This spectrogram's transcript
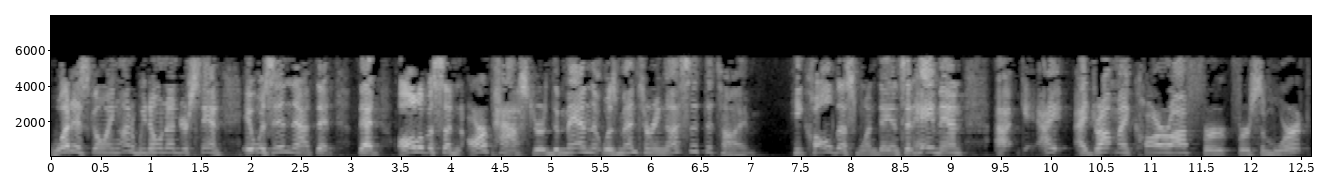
what is going on? We don't understand. It was in that, that that all of a sudden our pastor, the man that was mentoring us at the time, he called us one day and said, "Hey, man, I, I I dropped my car off for for some work,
